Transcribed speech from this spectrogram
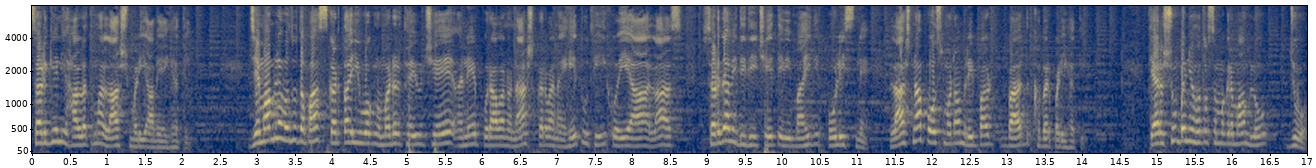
સળગેલી હાલતમાં લાશ મળી આવી હતી. જે મામલે વધુ તપાસ કરતા યુવકનું મર્ડર થયું છે અને પુરાવાનો નાશ કરવાના હેતુથી કોઈએ આ લાશ સળગાવી દીધી છે તેવી માહિતી પોલીસને. લાશના પોસ્ટમોર્ટમ રિપોર્ટ બાદ ખબર પડી હતી. ત્યારે શું બન્યો હતો સમગ્ર મામલો? જુઓ.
